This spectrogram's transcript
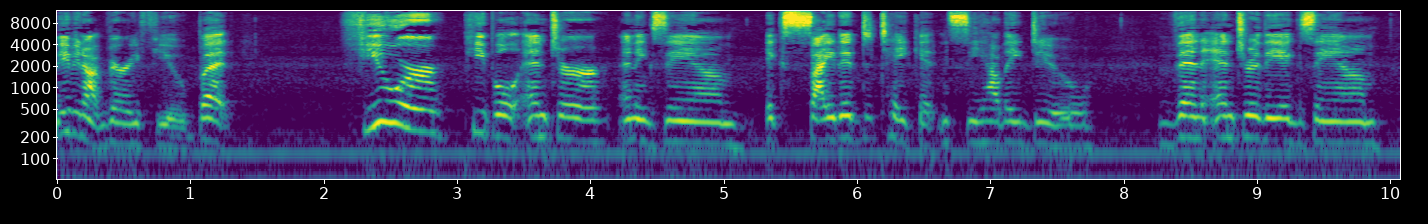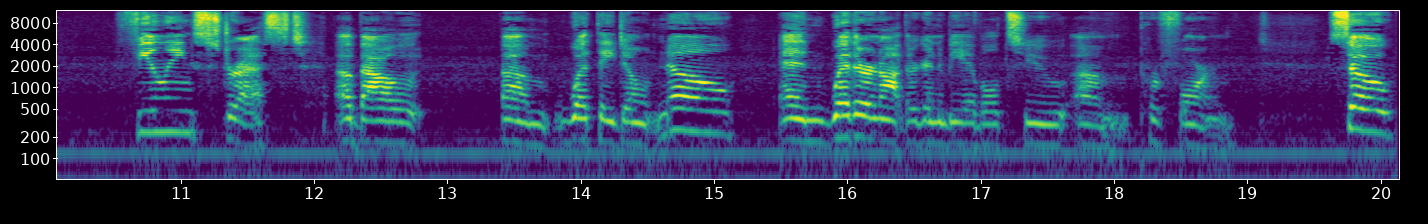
maybe not very few, but fewer people enter an exam excited to take it and see how they do than enter the exam feeling stressed about um, what they don't know and whether or not they're going to be able to um, perform. So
